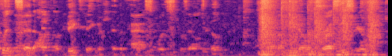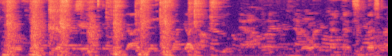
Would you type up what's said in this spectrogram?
Quentin said, a, a big thing in the past was was eligibility. Uh, you know, for us this year, you know, we have some games, 21 guys, one guy not making it, uh, you know, at, at that semester.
